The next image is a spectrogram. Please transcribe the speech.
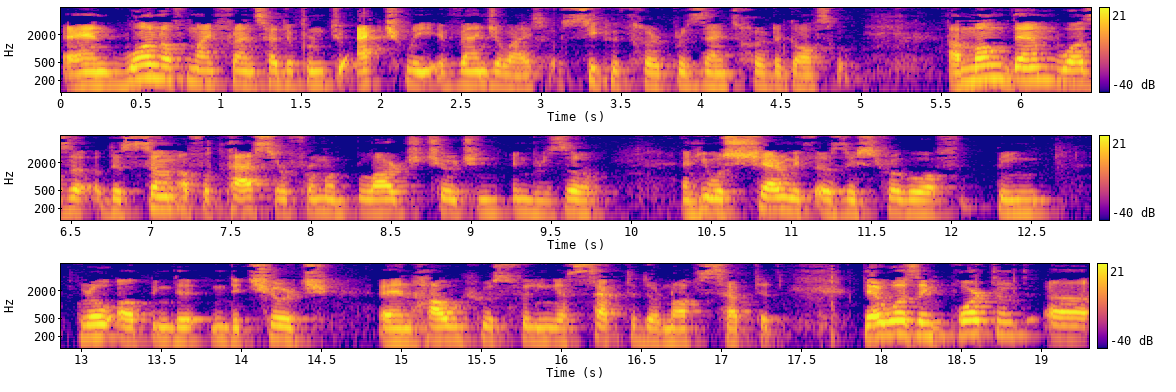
And one of my friends had the opportunity to actually evangelize her, sit with her, present her the gospel. Among them was uh, the son of a pastor from a large church in, in Brazil. And he was sharing with us the struggle of being, grow up in the, in the church and how he was feeling accepted or not accepted. There was an important uh,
